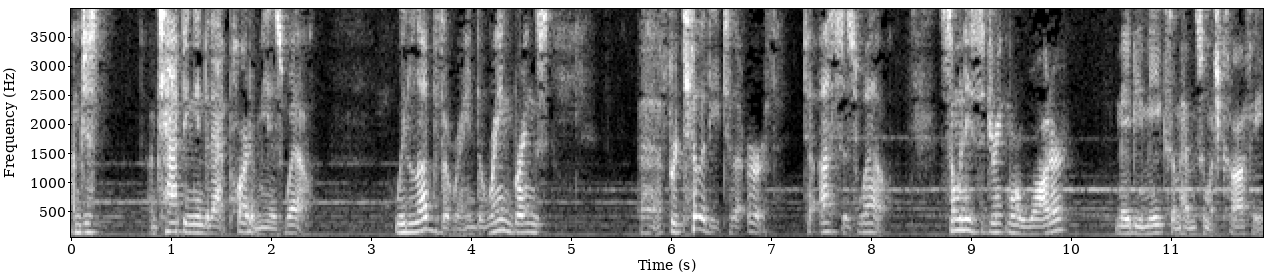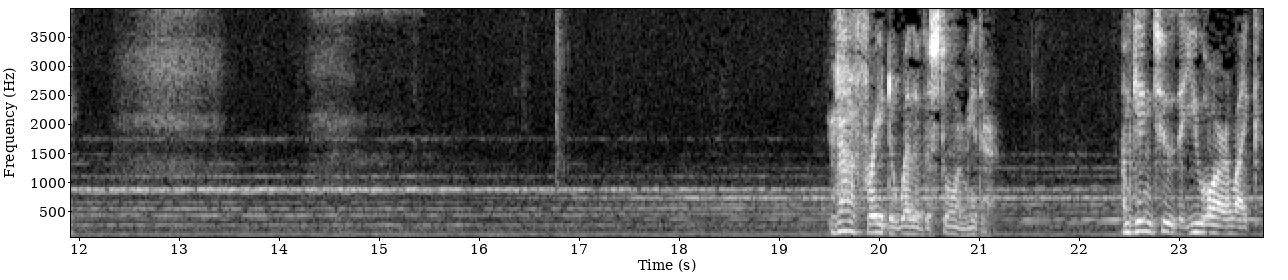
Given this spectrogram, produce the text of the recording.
I'm just, I'm tapping into that part of me as well. We love the rain. The rain brings uh, fertility to the earth, to us as well. Someone needs to drink more water. Maybe me, because I'm having so much coffee. You're not afraid to weather the storm either. I'm getting to that you are like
